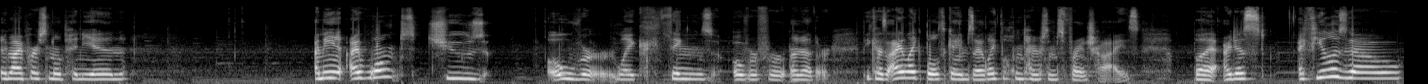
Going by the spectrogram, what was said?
in my personal opinion, I mean, I won't choose over like things over for another because I like both games. I like the whole entire Sims franchise, but I just I feel as though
